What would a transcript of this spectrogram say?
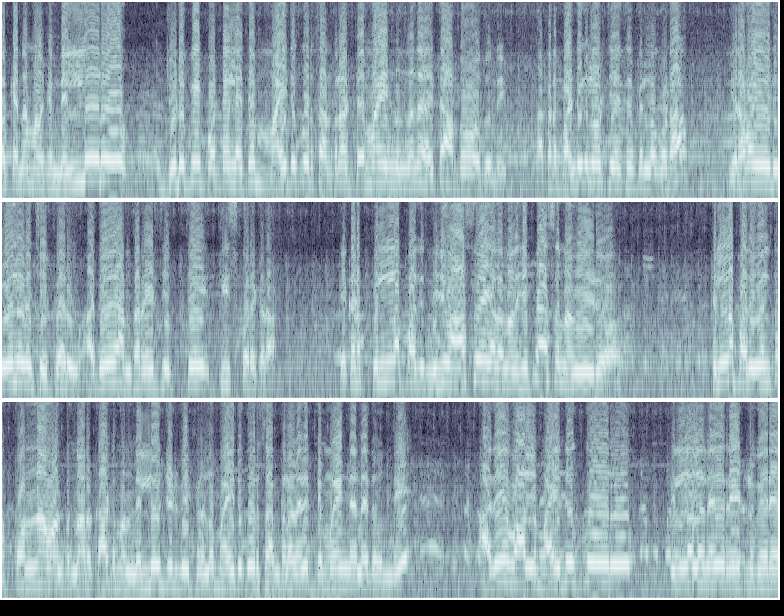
ఓకేనా? మనకి నెల్లూరు జుడిపి పొట్టేలు అయితే మైదుకూరు సంతలో డిమాండ్ ఉందని అయితే అర్థమవుతుంది. అక్కడ బండికి లోడ్ చేసిన పిల్ల కూడా ఇరవై ఐదు వేలు అని చెప్పారు. అదే అంత రేట్ చెప్తే తీసుకోరు ఇక్కడ. ఇక్కడ పిల్ల పది నిజం ఆస్తున్నాయి కదా నన్ను? చెప్పేస్తున్నా వీడియో. పిల్ల పదివేలతో కొన్నామంటున్నారు. కాబట్టి మన నెల్లూరు జుడిపి పిల్లలు మైదుకూరు సంతలు అనేది డిమాండ్ అనేది ఉంది. అదే వాళ్ళు మైదుకూరు పిల్లలు అనేది రేట్లు వేరే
